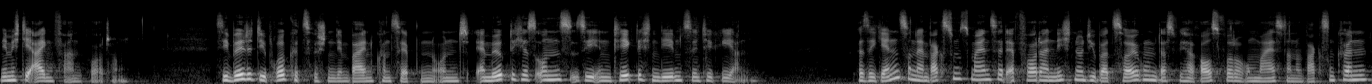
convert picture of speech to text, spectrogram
nämlich die Eigenverantwortung. Sie bildet die Brücke zwischen den beiden Konzepten und ermöglicht es uns, sie im täglichen Leben zu integrieren. Resilienz und ein Wachstumsmindset erfordern nicht nur die Überzeugung, dass wir Herausforderungen meistern und wachsen können,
